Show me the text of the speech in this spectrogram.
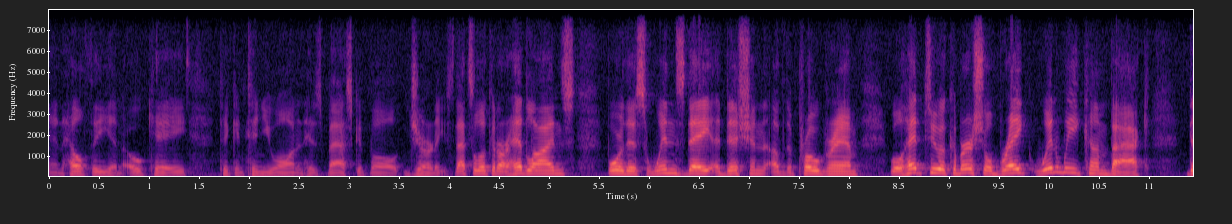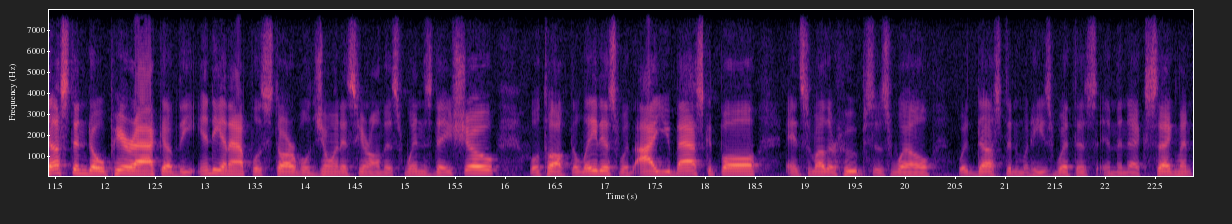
and healthy and okay to continue on in his basketball journeys. That's a look at our headlines for this Wednesday edition of the program. We'll head to a commercial break. When we come back, Dustin Dopirak of the Indianapolis Star will join us here on this Wednesday show. We'll talk the latest with IU basketball and some other hoops as well with Dustin when he's with us in the next segment.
